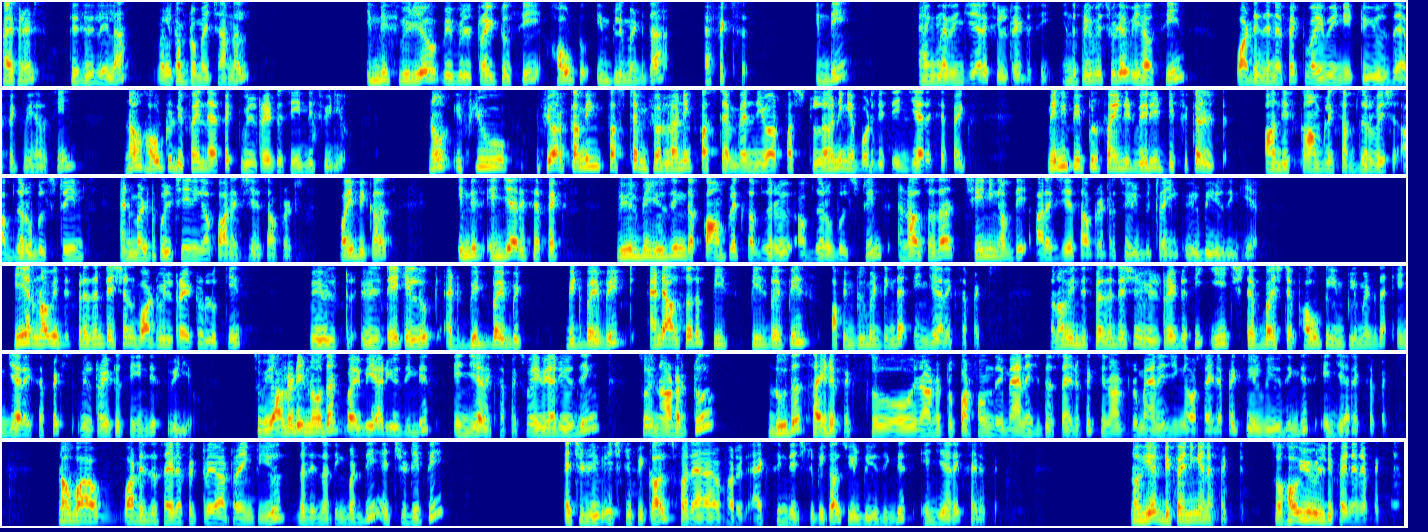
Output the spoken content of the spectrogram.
Hi friends, this is Leela. Welcome to my channel. In this video, we will try to see how to implement the effects in the Angular in. We'll try to see. In the previous video, we have seen what is an effect, why we need to use the effect we have seen. Now, how to define the effect, we'll try to see in this video. Now, if you if you are coming first time, if you are learning first time, when you are first learning about this NGRX effects, many people find it very difficult on these complex observation observable streams and multiple chaining of RxJS operators. Why? Because in this NGRX effects, we will be using the complex observ observable streams and also the chaining of the RxJS operators we will be trying we will be using here. Here now with this presentation what we will try to look is we will we will take a look at bit by bit bit by bit and also the piece piece by piece of implementing the NGRX effects. So now in this presentation we will try to see each step by step how to implement the NGRX effects we will try to see in this video. So we already know that why we are using this NGRX effects, why we are using, so in order to do the side effects. So in order to perform the manage the side effects, in order to managing our side effects, we will be using this NGRX effects. Now what is the side effect we are trying to use? That is nothing but the HTTP HTTP, HTTP calls for, uh, for accessing the HTTP calls, we will be using this NGRX side effects. Now here defining an effect. So how you will define an effect?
